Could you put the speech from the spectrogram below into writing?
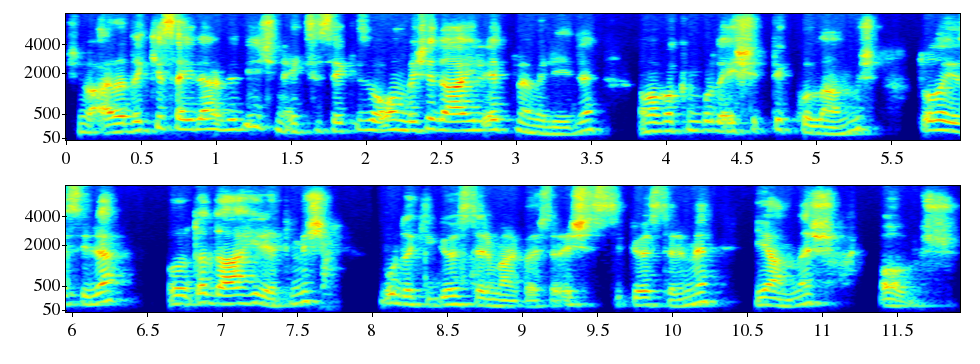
şimdi aradaki sayılar dediği için eksi 8 ve 15'e dahil etmemeliydi. Ama bakın burada eşitlik kullanmış. Dolayısıyla burada dahil etmiş. Buradaki gösterim arkadaşlar eşitlik gösterimi yanlış olmuş.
